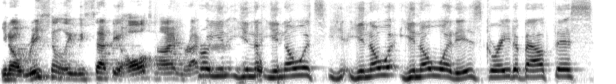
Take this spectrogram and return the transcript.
You know, recently we set the all-time record. Bro, you, you know you know what's you you know what you know what is great about this,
